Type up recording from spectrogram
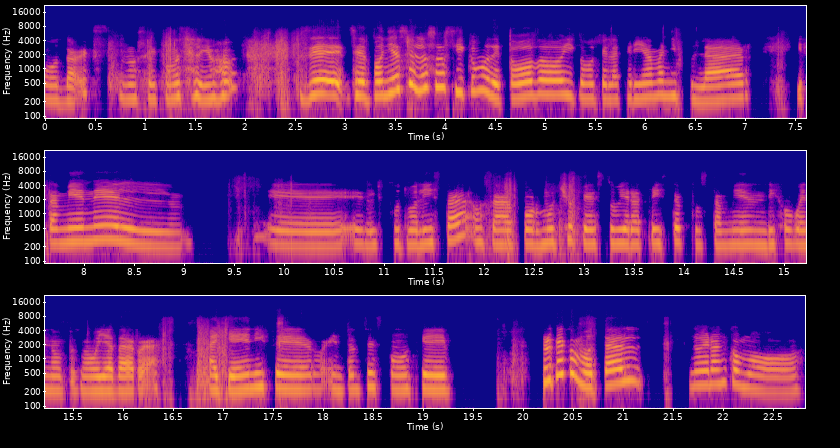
o Darks, no sé cómo se le llamaba, se, se, ponía celoso así como de todo y como que la quería manipular. Y también el, eh, el futbolista, o sea, por mucho que estuviera triste, pues también dijo, bueno, pues me voy a dar a, a Jennifer. Entonces, como que creo que como tal no eran como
